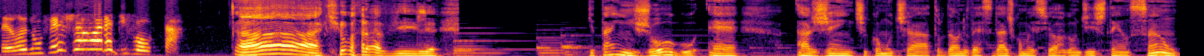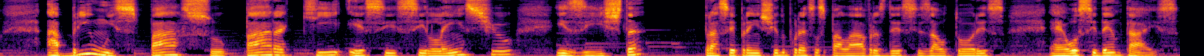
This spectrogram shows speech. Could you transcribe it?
eu não vejo a hora de voltar. Ah, que maravilha. O que está em jogo é a gente, como teatro da universidade, como esse órgão de extensão, abrir um espaço para que esse silêncio exista para ser preenchido por essas palavras desses autores é, ocidentais.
